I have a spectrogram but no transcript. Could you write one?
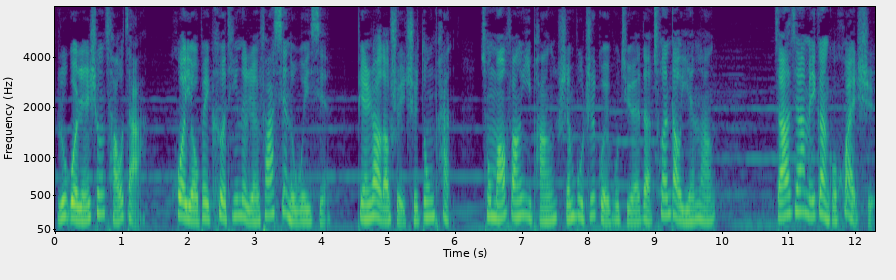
如果人声嘈杂，或有被客厅的人发现的危险，便绕到水池东畔，从茅房一旁神不知鬼不觉地窜到沿廊。杂家没干过坏事，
